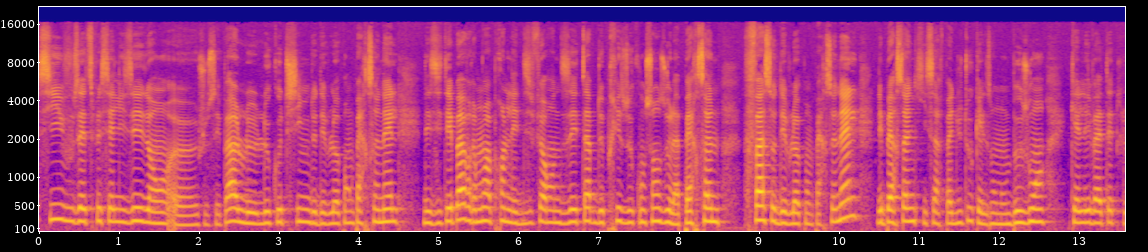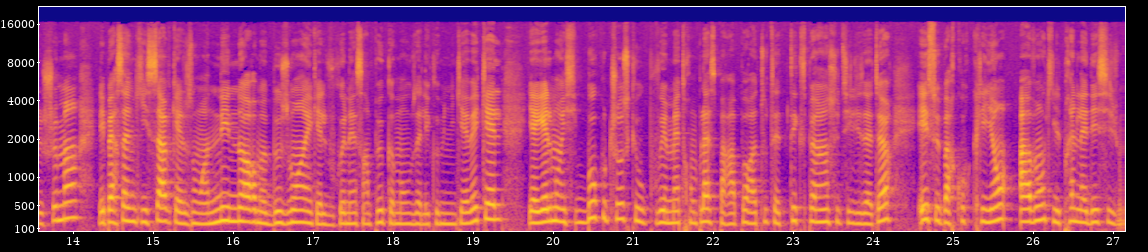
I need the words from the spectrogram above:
Si vous êtes spécialisé dans, euh, je sais pas, le, le coaching de développement personnel, n'hésitez pas vraiment à prendre les différentes étapes de prise de conscience de la personne face au développement personnel. Les personnes qui savent pas du tout qu'elles en ont besoin, quel va être le chemin. Les personnes qui savent qu'elles ont un énorme besoin et qu'elles vous connaissent un peu comment vous allez communiquer avec elles. Il y a également ici beaucoup de choses que vous pouvez mettre en place par rapport à toute cette expérience utilisateur et ce parcours client avant qu'ils prennent la décision.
